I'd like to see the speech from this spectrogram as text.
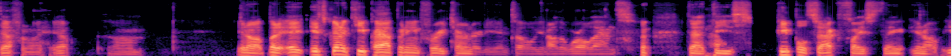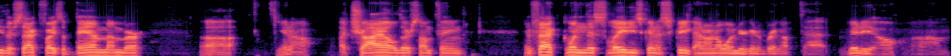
definitely. Yep. Um, you know, but it, it's going to keep happening for eternity until you know the world ends. that Yeah. these people sacrifice thing, you know, either sacrifice a band member, uh, you know, a child or something. In fact, when this lady's going to speak, I don't know when you're going to bring up that video. Um,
